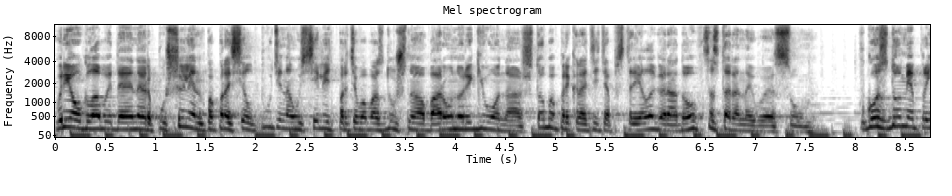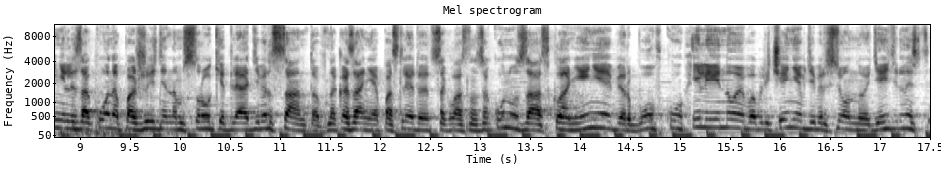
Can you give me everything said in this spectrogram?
В Рио главы ДНР Пушилин попросил Путина усилить противовоздушную оборону региона, чтобы прекратить обстрелы городов со стороны ВСУ. В Госдуме приняли закон о пожизненном сроке для диверсантов. Наказание последует согласно закону за склонение, вербовку или иное вовлечение в диверсионную деятельность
